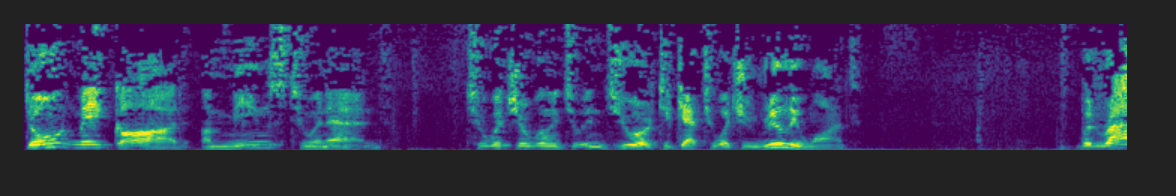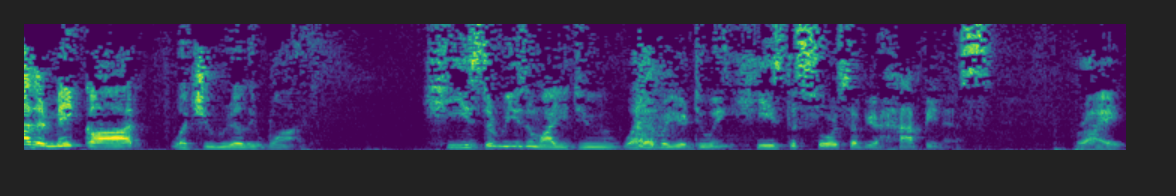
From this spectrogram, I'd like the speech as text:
don't make God a means to an end to which you're willing to endure to get to what you really want, but rather make God what you really want. He's the reason why you do whatever you're doing. He's the source of your happiness, right?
